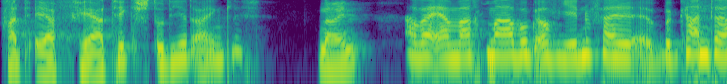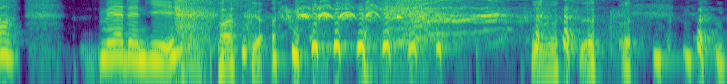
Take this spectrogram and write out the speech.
Hat er fertig studiert eigentlich? Nein. Aber er macht Marburg auf jeden Fall äh, bekannter, mehr denn je. Das passt ja.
